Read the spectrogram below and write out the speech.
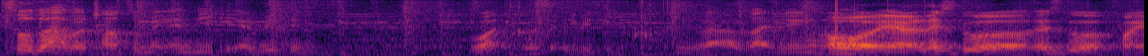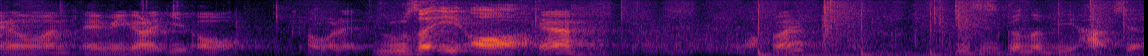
So do I have a chance to make Andy eat everything? What? What's everything? Like a lightning Oh round. yeah, let's do a let's do a final one, and we gotta eat all. How about that? Loser eat all. Yeah. What? This is gonna be hard, yeah.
